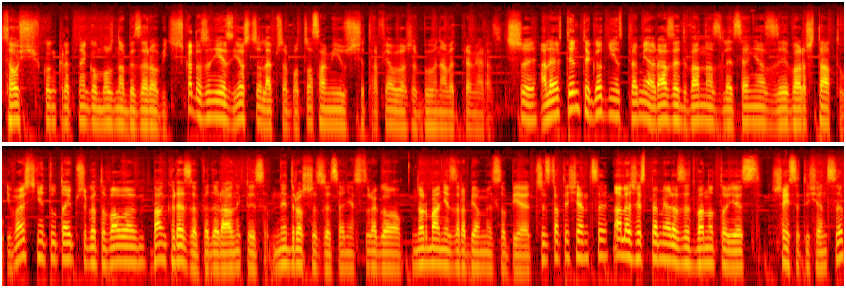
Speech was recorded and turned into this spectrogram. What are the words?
coś konkretnego można by zarobić. Szkoda, że nie jest jeszcze lepsza, bo czasami już się trafiało, że były nawet premia razy 3, ale w tym tygodniu jest premia razy 2 na zlecenia z warsztatu. I właśnie tutaj przygotowałem Bank Rezerw Federalnych, to jest najdroższe zlecenie, z którego normalnie zarabiamy sobie 300 tysięcy, no ale że jest premia razy 2, no to jest 600 tysięcy.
